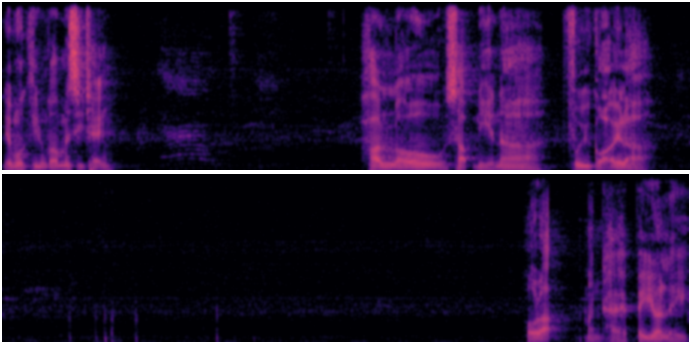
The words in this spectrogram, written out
你有冇見過咁嘅事情？Hello，十年啊，悔改啦！好啦，問題係俾咗你，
